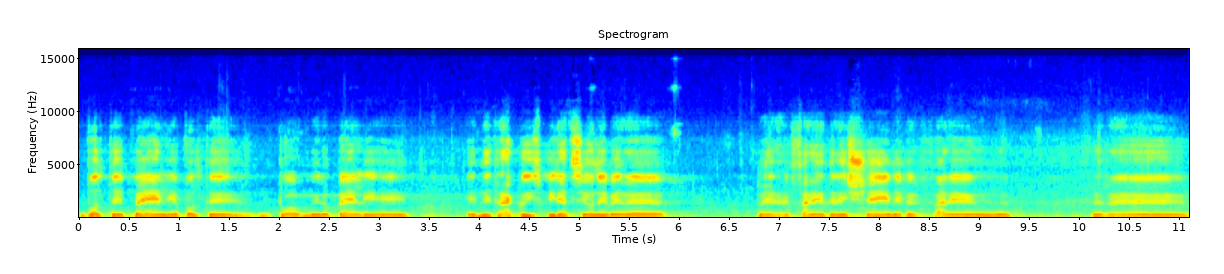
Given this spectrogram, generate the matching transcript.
a volte belli, a volte un po' meno belli e, e ne traggo ispirazione per, per fare delle scene, per fare un, per, eh,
